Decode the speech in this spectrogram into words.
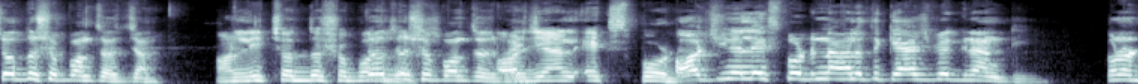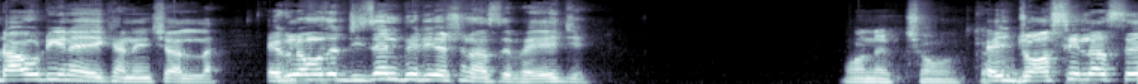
চোদ্দশো পঞ্চাশ জান। অনলি 1450 চোদ্দশো পঞ্চাশ অরিজিনাল এক্সপোর্ট অরিজিনাল এক্সপোর্ট না হলে তো ক্যাশব্যাক গ্যারান্টি কোনো ডাউটই নাই এখানে ইনশাল্লাহ এগুলোর মধ্যে ডিজাইন ভেরিয়েশন আছে ভাই এই যে। অনেক চমৎকার। এই ডসিল আছে।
